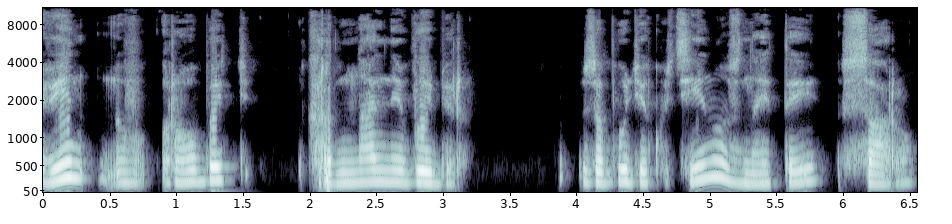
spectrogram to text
він робить кардинальний вибір за будь-яку ціну знайти Сару.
